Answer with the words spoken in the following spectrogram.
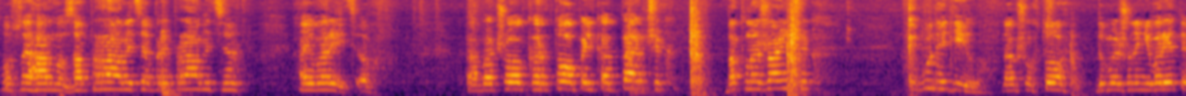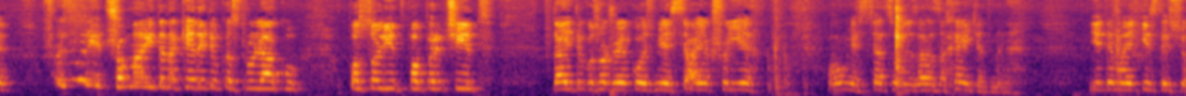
То все гарно заправиться, приправиться, хай вариться. Кабачок, картопелька, перчик, баклажанчик. І буде діло. Так що хто думає, що нині варити, щось варіть, що маєте, накидайте в каструляку, посоліть, поперчіть, дайте кусочок якогось м'ясця, якщо є. О, м'ясця це вони зараз захейтять мене. Діти мають їсти все.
